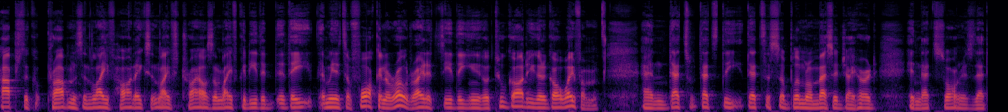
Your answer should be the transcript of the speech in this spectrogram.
obstacle problems in life, heartaches in life, trials in life could either they. I mean, it's a fork in the road, right? It's either you go to God or you're going to go away from Him, and that's that's the that's the subliminal message I heard in that song is that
